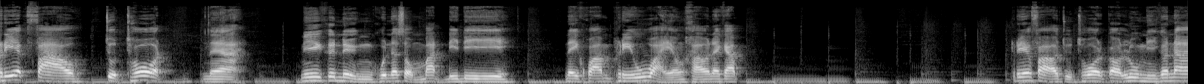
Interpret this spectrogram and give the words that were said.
เรียกฟาวจุดโทษเนี่ยนี่คือหนึ่งคุณสมบัติดีๆ ในความพริ้วไหวของเขานะครับ เรียกฟาวจุดโทษก็ลูกนี้ก็น่า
